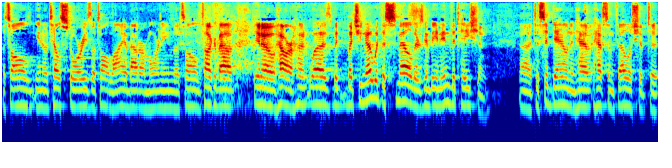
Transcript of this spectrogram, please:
Let's all, you know, tell stories. Let's all lie about our morning. Let's all talk about, you know, how our hunt was. But, but you know, with the smell, there's going to be an invitation uh, to sit down and have, have some fellowship to,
